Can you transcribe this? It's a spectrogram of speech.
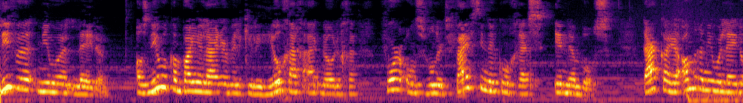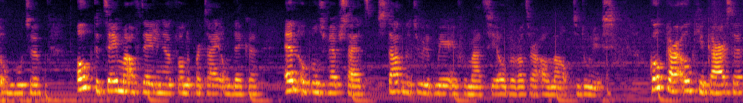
Lieve nieuwe leden, als nieuwe campagneleider wil ik jullie heel graag uitnodigen voor ons 115e congres in Den Bosch. Daar kan je andere nieuwe leden ontmoeten, ook de themaafdelingen van de partij ontdekken en op onze website staat natuurlijk meer informatie over wat er allemaal te doen is. Koop daar ook je kaarten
